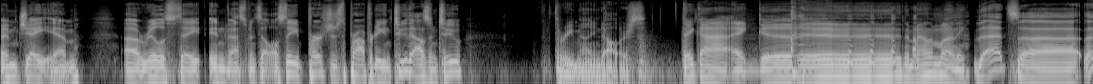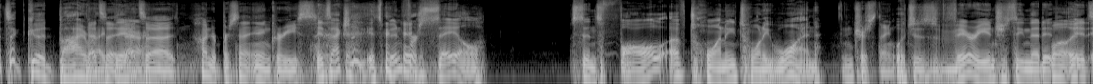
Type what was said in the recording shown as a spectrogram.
MJM, uh, Real Estate Investments LLC purchased the property in 2002 for three million dollars. They got a good amount of money. That's uh that's a good buy That's right a there. that's a hundred percent increase. it's actually it's been for sale since fall of 2021, Interesting. which is very interesting that it Well, it, it's-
